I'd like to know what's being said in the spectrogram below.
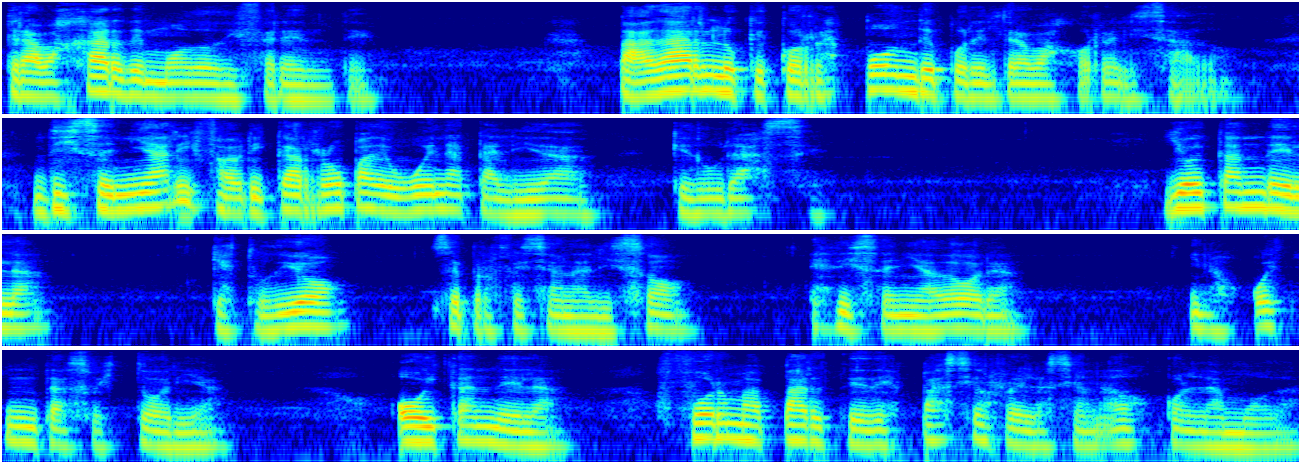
trabajar de modo diferente, pagar lo que corresponde por el trabajo realizado, diseñar y fabricar ropa de buena calidad que durase. Y hoy Candela, que estudió, se profesionalizó, es diseñadora y nos cuenta su historia. Hoy Candela forma parte de espacios relacionados con la moda.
